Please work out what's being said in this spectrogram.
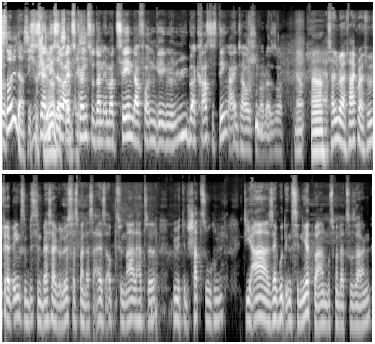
Also, soll das? Es Ich ist ja verstehe nicht das so, als nicht. könntest du dann immer zehn davon gegen ein überkrasses Ding eintauschen oder so. Ja. Ja, Ja. es hat bei Far Cry 5 ja wenigstens ein bisschen besser gelöst, dass man das alles optional hatte, wie mit den Schatzsuchen, die A, sehr gut inszeniert waren, muss man dazu sagen.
